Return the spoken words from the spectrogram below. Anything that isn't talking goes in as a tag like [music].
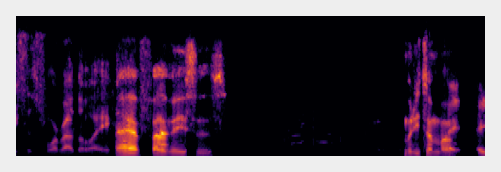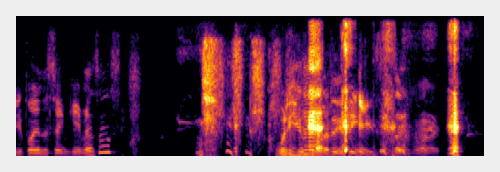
aces for, by the way? I have five aces. What are you talking about? Wait, are you playing the same game as us? [laughs] [laughs] what are you mean? The aces for? [laughs]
